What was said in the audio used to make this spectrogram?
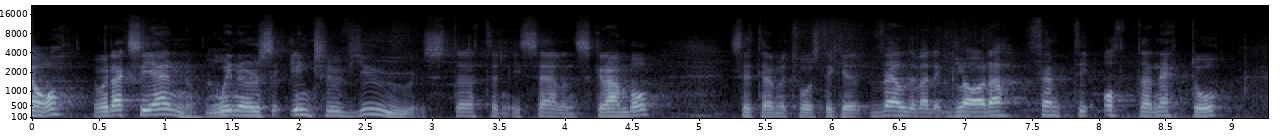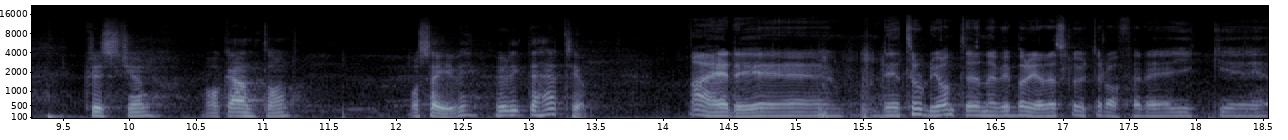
Ja, det var dags igen. Winners interview, stöten i Sälen Scramble. Sitter här med två stycken väldigt, väldigt glada. 58 netto. Christian och Anton. Vad säger vi? Hur gick det här till? Nej, det, det trodde jag inte när vi började sluta idag för det gick eh,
